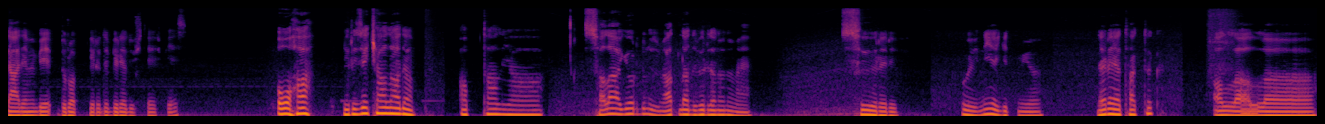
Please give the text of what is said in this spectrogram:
Daha demin bir drop girdi 1'e düştü FPS. Oha! Gerizekalı adam. Aptal ya. Salağı gördünüz mü? Atladı birden önüme. Sığır herif. Uy niye gitmiyor? Nereye taktık? Allah Allah.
